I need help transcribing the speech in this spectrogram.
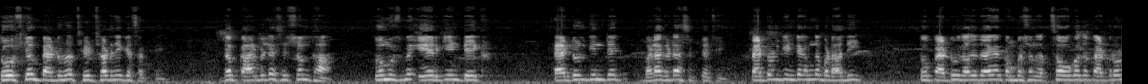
तो उसके हम पेट्रोल से छेड़छाड़ नहीं कर सकते। जब कार्बोरेटर सिस्टम था तो हम उसमें एयर की इनटेक पेट्रोल की इनटेक बढ़ा घटा सकते थे। पेट्रोल की इनटेक हमने बढ़ा दी तो पेट्रोल ज़्यादा जाएगा कंबशन अच्छा होगा तो पेट्रोल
